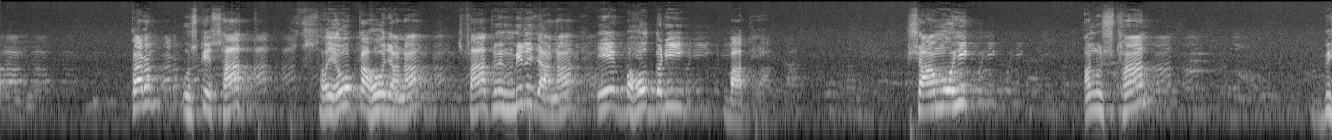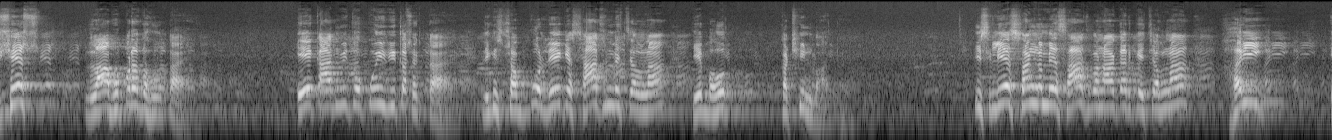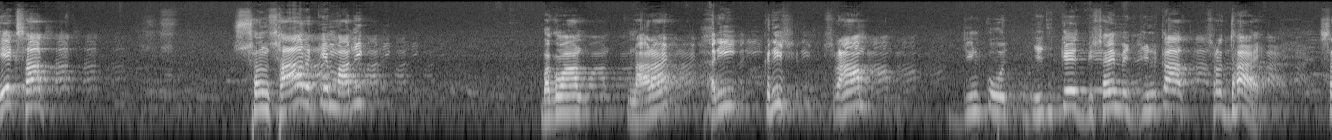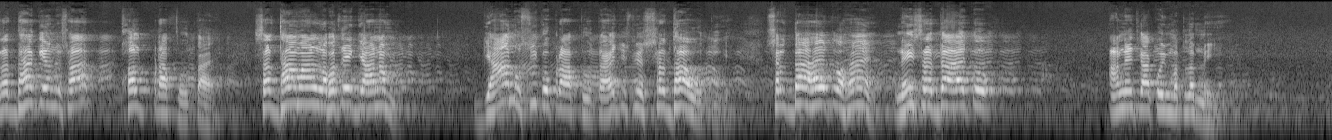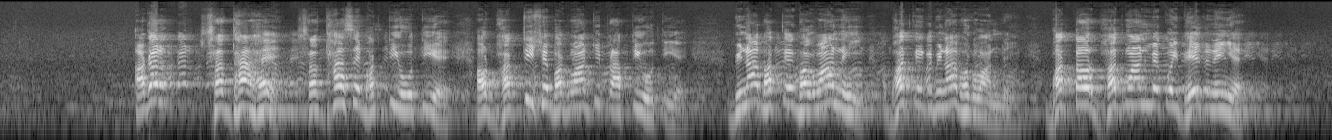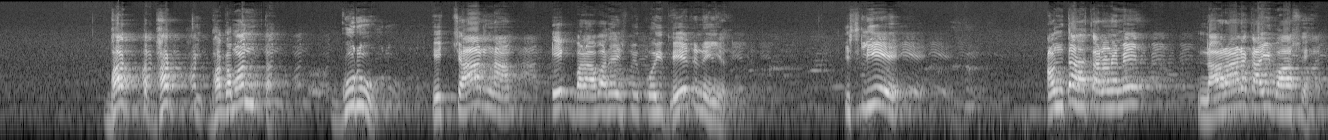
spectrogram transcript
कर्म, उसके साथ सहयोग का हो जाना, साथ में मिल जाना, एक बहुत बड़ी बात है। सामूहिक अनुष्ठान विशेष लाभप्रद होता है। एक आदमी तो कोई भी कर सकता है, लेकिन सबको लेके साथ में चलना, ये बहुत कठिन बात है। इसलिए संघ में साथ बना करके चलना, हरि एक साथ संसार के मालिक भगवान नारायण, हरि, कृष्ण राम जिनको, जिनके विषय में जिनका श्रद्धा है, श्रद्धा के अनुसार फल प्राप्त होता है। श्रद्धावान लभते ज्ञानम। ज्ञान उसी को प्राप्त होता है जिसमें श्रद्धा होती है। श्रद्धा है तो है, नहीं श्रद्धा है तो आने का कोई मतलब नहीं अगर श्रद्धा है, श्रद्धा से भक्ति होती है और भक्ति से भगवान की प्राप्ति होती है। बिना भक्त के भगवान नहीं, भक्त के बिना भगवान नहीं। भक्त और भगवान में कोई भेद नहीं है। भक्त, भक्ति, भगवंत, गुरु, ये चार नाम एक बराबर है, इसमें कोई भेद नहीं है। इसलिए अंतकरण में नारायण का ही वास है।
